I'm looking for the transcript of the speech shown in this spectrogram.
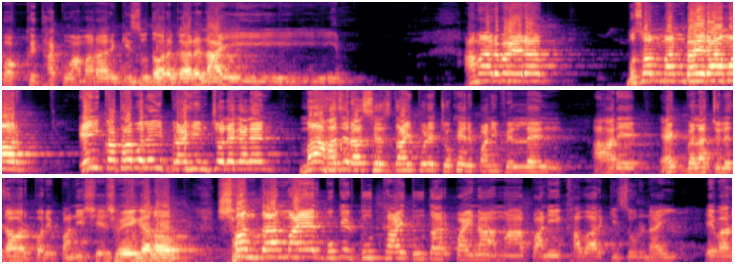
পক্ষে থাকো, আমার আর কিছু দরকার নাই। আমার ভাইরা মুসলমান ভাইরা আমার, এই কথা বলে ইব্রাহিম চলে গেলেন। মা হাজেরা শেষ দায় পড়ে চোখের পানি ফেললেন। আহারে এক বেলা চলে যাওয়ার পরে পানি শেষ হয়ে গেল। সন্তান মায়ের বুকের দুধ খায়, দুধ আর পায় না। মা পানি খাওয়ার কিছুর নাই। এবার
